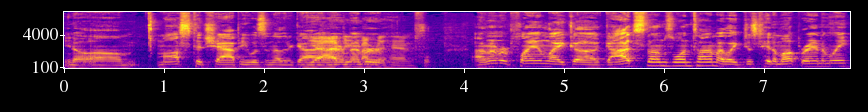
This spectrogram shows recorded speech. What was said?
You know, um, Moss to Chappie was another guy. Yeah, And I do remember him. I remember playing like uh, God's Thumbs one time. I like just hit him up randomly,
